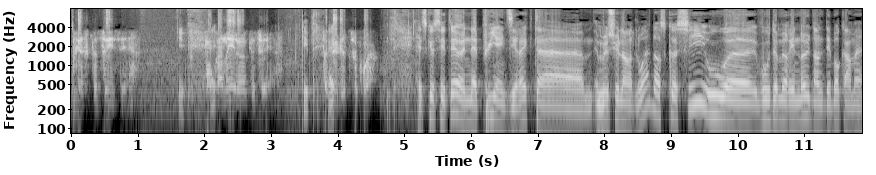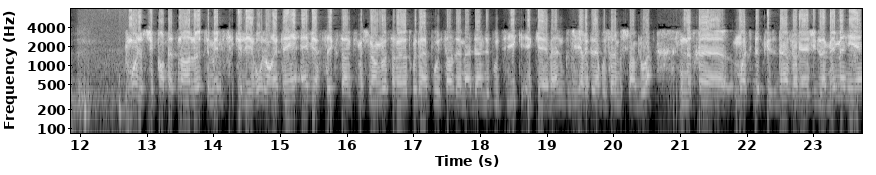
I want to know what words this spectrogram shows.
Presque, tu sais, c'est. Okay. Vous comprenez, là, que c'est. Okay. Est-ce que c'était un appui indirect à M. Landlois dans ce cas-ci ou euh, vous demeurez neutre dans le débat quand même? Moi, je suis complètement neutre, même si que les rôles ont été inversés, que, M. Langlois serait retrouvé dans la position de Mme Leboutillier et que Mme Leboutillier aurait été dans la position de M. Langlois. Notre euh, moitié de président va réagir de la même manière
